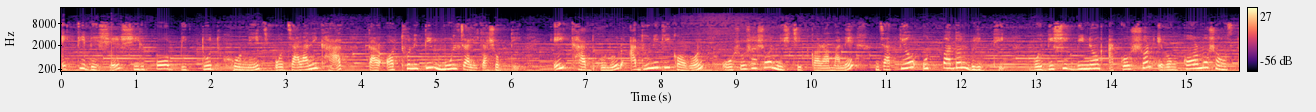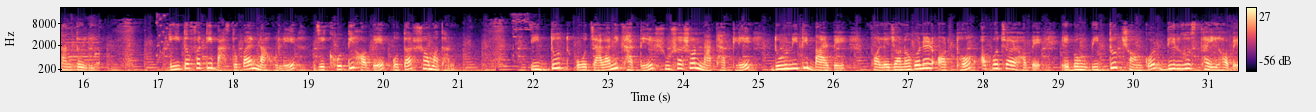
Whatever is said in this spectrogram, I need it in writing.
একটি দেশের শিল্প, বিদ্যুৎ, খনিজ ও জ্বালানি খাত তার অর্থনীতির মূল চালিকা শক্তি। এই খাতগুলোর আধুনিকীকরণ ও সুশাসন নিশ্চিত করা মানে জাতীয় উৎপাদন বৃদ্ধি, বৈদেশিক বিনিয়োগ আকর্ষণ এবং কর্মসংস্থান তৈরি। এই দফাটি বাস্তবায়ন না হলে যে ক্ষতি হবে ও তার সমাধান। বিদ্যুৎ ও জ্বালানি খাতে সুশাসন না থাকলে দুর্নীতি বাড়বে, ফলে জনগণের অর্থ অপচয় হবে এবং বিদ্যুৎ সংকট দীর্ঘস্থায়ী হবে।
